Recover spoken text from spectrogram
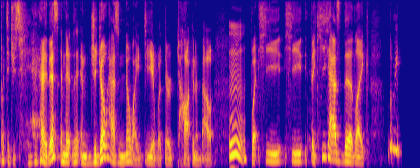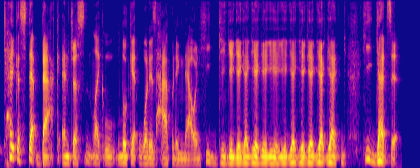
but did you see this and and Joe has no idea what they're talking about mm. but he he like he has the like let me take a step back and just like look at what is happening now and he he gets it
